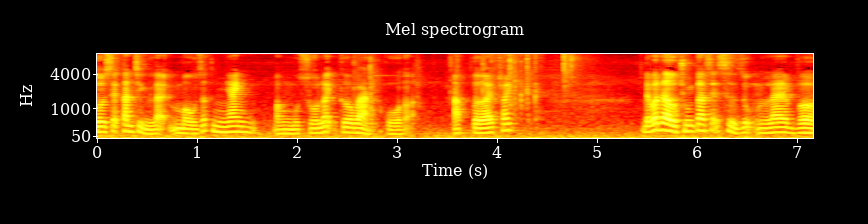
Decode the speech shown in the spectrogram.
tôi sẽ căn chỉnh lại màu rất nhanh bằng một số lệnh cơ bản của After Effects. Để bắt đầu, chúng ta sẽ sử dụng level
